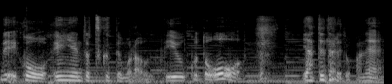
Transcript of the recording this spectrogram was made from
で、こう延々と作ってもらうっていうことをやってたりとかね。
